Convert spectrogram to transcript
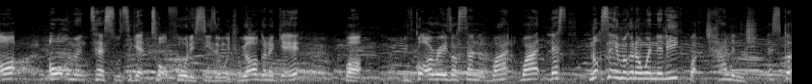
Our ultimate test was to get top four this season, which we are gonna get it. But we've got to raise our standard. Why? Why? Let's not saying we're gonna win the league, but challenge. Let's go.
